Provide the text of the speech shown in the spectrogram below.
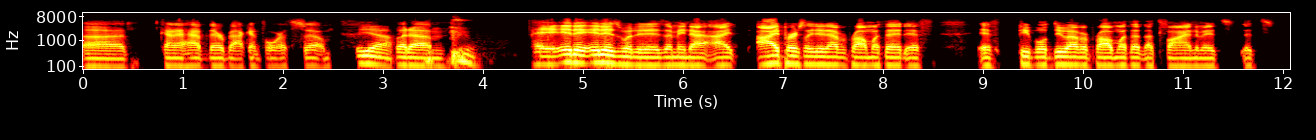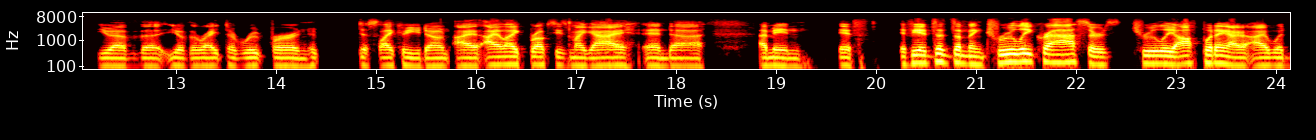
uh kind of have their back and forth so yeah. but um, hey, it it is what it is. I mean, I I I personally didn't have a problem with it. If if people do have a problem with it, that's fine. I mean, it's it's you have the you have the right to root for and who- dislike who you don't. I I like Brooks. He's my guy, and uh, I mean, if if he had said something truly crass or truly off-putting, I, I would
